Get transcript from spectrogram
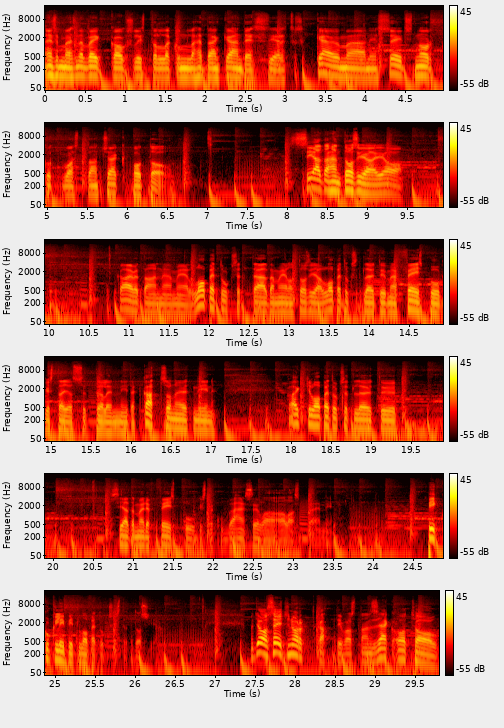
Ensimmäisenä veikkauslistalla, kun lähdetään käänteisessä järjestyksessä käymään, niin Sage Northcutt vastaan Jack Otto. Sieltähän tosiaan joo. Kaivetaan nämä meidän lopetukset täältä. Meillä on tosiaan lopetukset löytyy meidän Facebookista, jos ette ole niitä katsoneet, niin kaikki lopetukset löytyy sieltä meidän Facebookista, kun vähän selaa alaspäin, niin pikkuklipit lopetuksista tosiaan. Mutta joo, Sage Northcutti vastaan Zack Otto.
